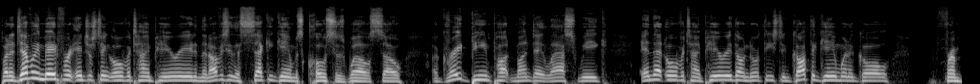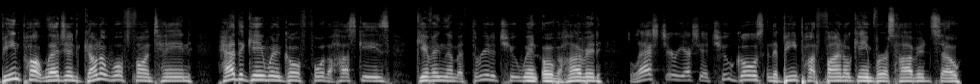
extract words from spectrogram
But it definitely made for an interesting overtime period. And then obviously the second game was close as well. So a great Beanpot Monday last week. In that overtime period, though, Northeastern got the game winning goal from Beanpot legend Gunnarwolfe Fontaine. Had the game winning goal for the Huskies, giving them a 3 to 2 win over Harvard. Last year, he actually had two goals in the Beanpot final game versus Harvard, so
